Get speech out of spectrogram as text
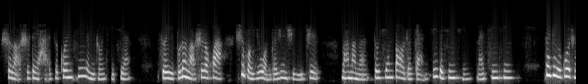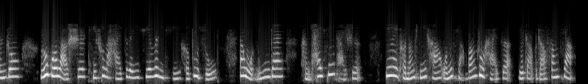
是老师对孩子关心的一种体现。所以，不论老师的话是否与我们的认识一致，妈妈们都先抱着感激的心情来倾听。在这个过程中，如果老师提出了孩子的一些问题和不足，那我们应该很开心才是，因为可能平常我们想帮助孩子也找不着方向，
